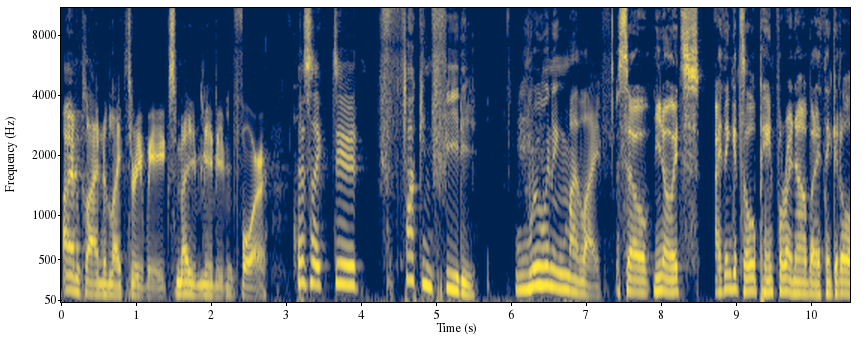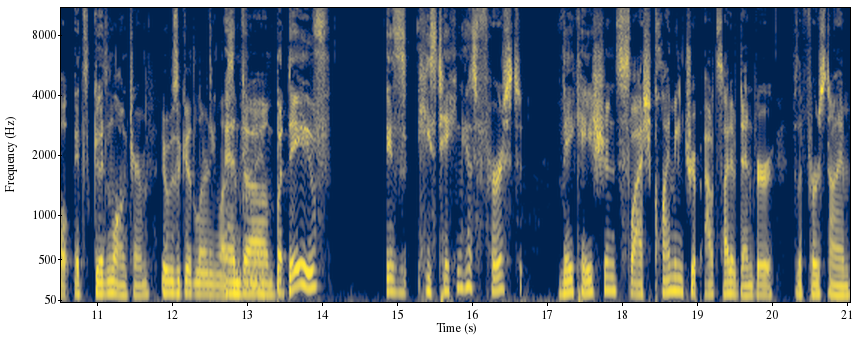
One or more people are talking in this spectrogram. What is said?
I haven't climbed in like three weeks, maybe maybe even four. I was like, dude, fucking feedy. ruining my life. So you know, it's I think it's a little painful right now, but I think it'll it's good in long term. It was a good learning lesson And for me. um, but Dave is he's taking his first vacation slash climbing trip outside of Denver for the first time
